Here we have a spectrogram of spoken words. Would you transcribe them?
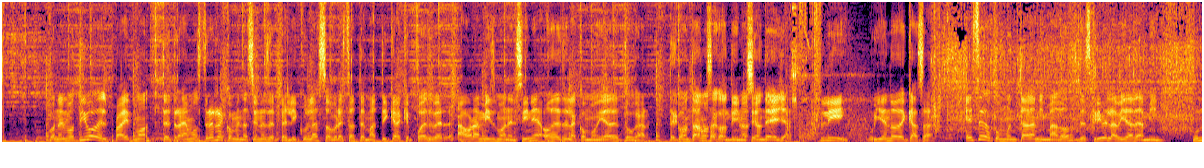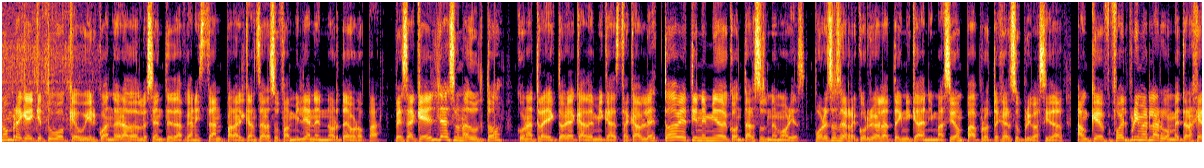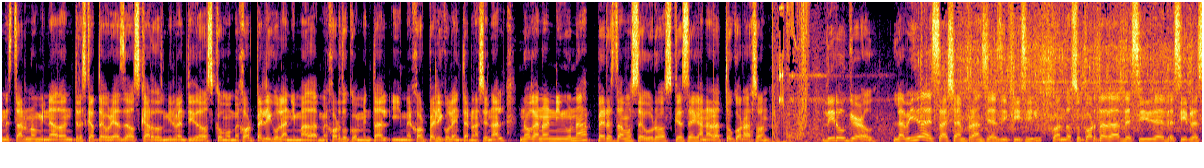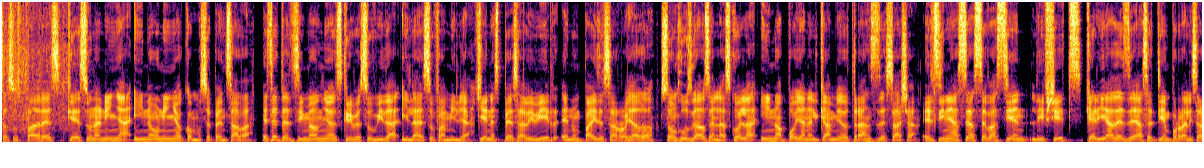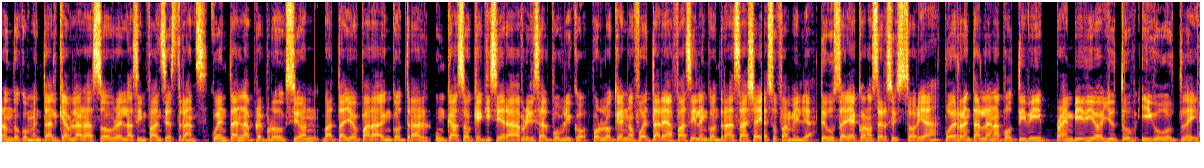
Con el motivo del Pride Month te traemos tres recomendaciones de películas sobre esta temática que puedes ver ahora mismo en el cine o desde la comodidad de tu hogar. Te contamos a continuación de ellas. Flea, huyendo de casa. Este documental animado describe la vida de Amin, un hombre gay que tuvo que huir cuando era adolescente de Afganistán para alcanzar a su familia en el norte de Europa. Pese a que él ya es un adulto, con una trayectoria académica destacable, todavía tiene miedo de contar sus memorias. Por eso se recurrió a la técnica de animación para proteger su privacidad. Aunque fue el primer largometraje en estar nominado en tres categorías de Oscar 2022 como Mejor Película Animada, Mejor Documental y Mejor Película Internacional, no ganó en ninguna, pero estamos seguros que se ganará tu corazón. Little Girl. La vida de Sasha en Francia es difícil cuando a su corta edad decide decir a sus padres que es una niña y no un niño como se pensaba. Este testimonio describe su vida y la de su familia, quienes pese a vivir en un país desarrollado, son juzgados en la escuela y no apoyan el cambio trans de Sasha. El cineasta Sebastian Lifshitz quería desde hace tiempo realizar un documental que hablara sobre las infancias trans. Cuenta en la preproducción, batalló para encontrar un caso que quisiera abrirse al público, por lo que no fue tarea fácil encontrar a Sasha y a su familia. ¿Te gustaría conocer su historia? Puedes rentarla en Apple TV, Prime Video, YouTube y Google Play.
